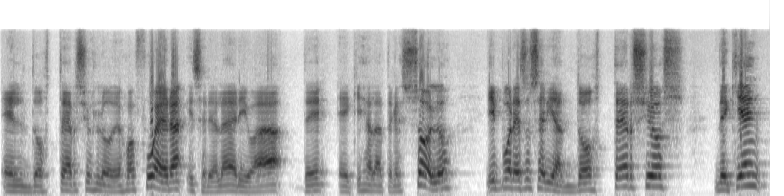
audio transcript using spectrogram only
el 2 tercios lo dejo afuera y sería la derivada de x a la 3 solo. Y por eso sería 2 tercios de quién?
